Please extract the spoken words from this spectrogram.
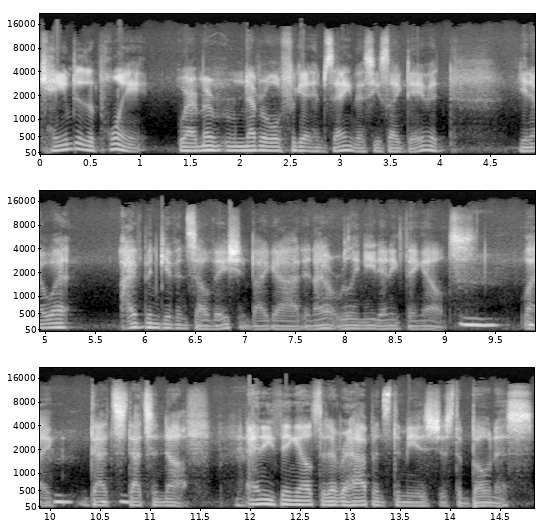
came to the point where I remember, never will forget him saying this. He's like, David, you know what? I've been given salvation by God, and I don't really need anything else. Mm-hmm. Like mm-hmm. that's mm-hmm. that's enough. Anything else that ever happens to me is just a bonus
